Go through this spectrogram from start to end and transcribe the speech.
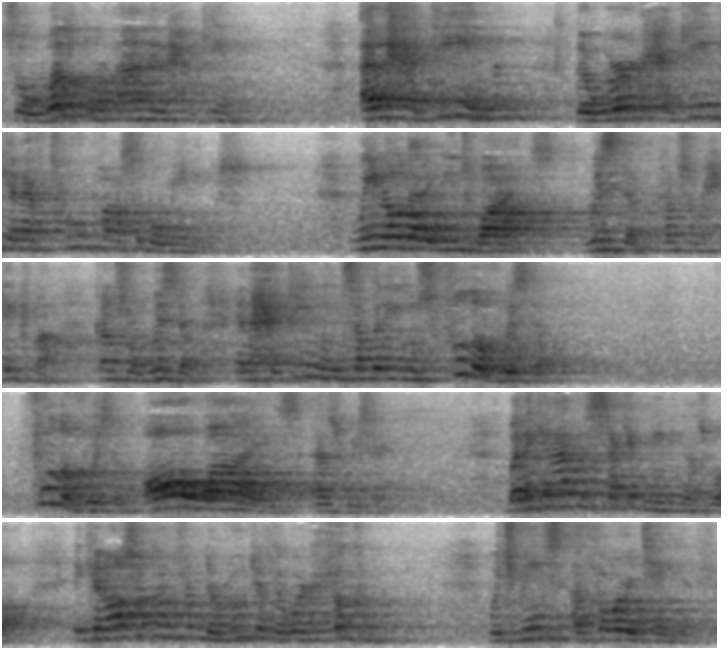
So, Wal Quran al Hakim. Al Hakim, the word Hakim can have two possible meanings. We know that it means wise, wisdom, comes from hikmah, comes from wisdom. And Hakim means somebody who's full of wisdom. Full of wisdom, all wise, as we say. But it can have a second meaning as well. It can also come from the root of the word hukm, which means authoritative.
